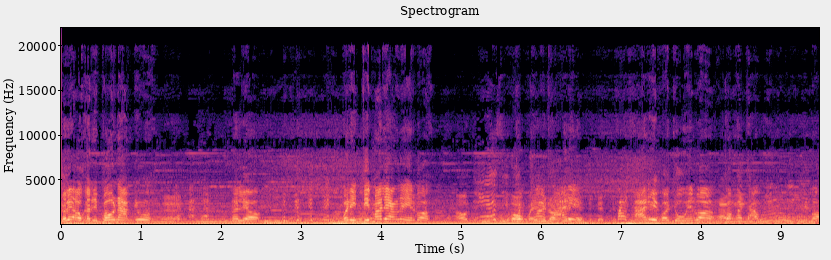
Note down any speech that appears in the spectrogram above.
ก็ได้เอากันในเป้าน้ำอยู่เออนั่นแล้ววันนี้ติดมาแรงเลยเห็นป่ะเอาเอ๊ะที่บอกไปพี่น้อง ขาดิข้าขาดิพอโจเห็นป่ะพอข้าเท้าหิวเห็นป่ะ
